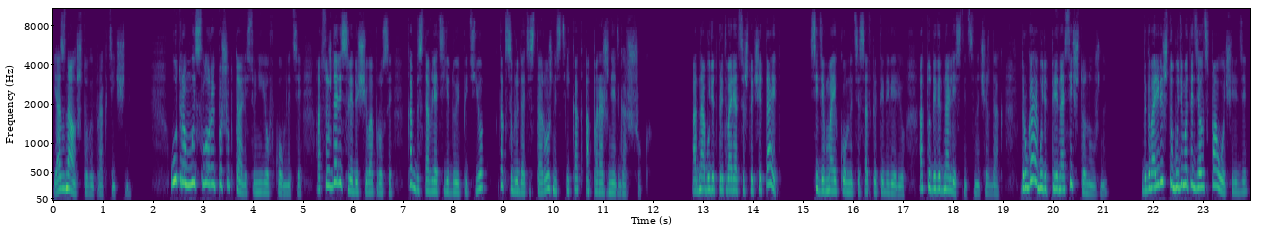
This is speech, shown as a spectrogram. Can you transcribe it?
Я знал, что вы практичны. Утром мы с Лорой пошептались у нее в комнате, обсуждали следующие вопросы — как доставлять еду и питье, как соблюдать осторожность и как опорожнять горшок. Одна будет притворяться, что читает, сидя в моей комнате с открытой дверью, оттуда видна лестница на чердак. Другая будет переносить, что нужно. Договорились, что будем это делать по очереди.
